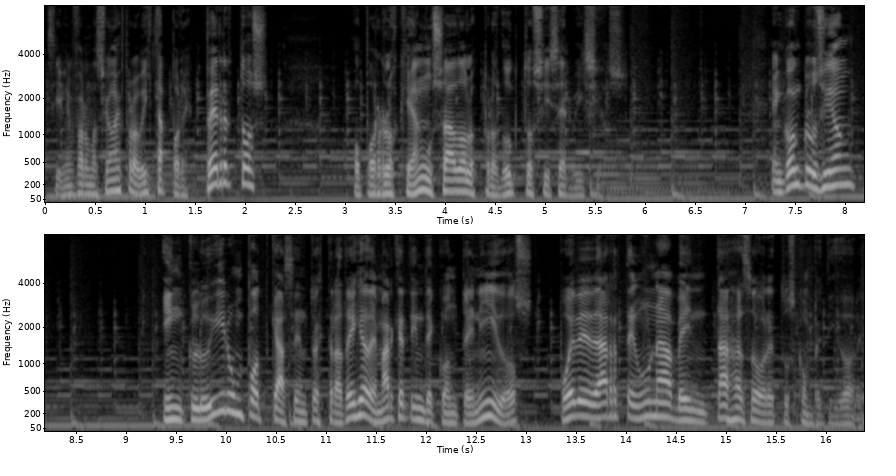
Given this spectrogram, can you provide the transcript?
si la información es provista por expertos o por los que han usado los productos y servicios. En conclusión, incluir un podcast en tu estrategia de marketing de contenidos puede darte una ventaja sobre tus competidores.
